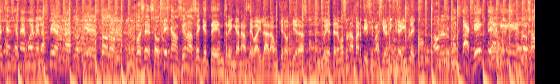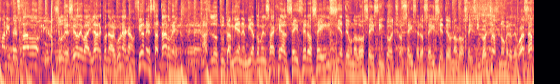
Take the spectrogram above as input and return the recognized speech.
es que se me mueven las piernas, los pies, todo. Pues eso, ¿qué canción hace que te entren ganas de bailar aunque no quieras? Oye, tenemos una participación increíble. Vamos a ver cuánta gente aquí nos ha manifestado su deseo de bailar con alguna canción esta tarde. Hazlo tú también, envía tu mensaje al 606-712-658. 606-712-658 es número de WhatsApp.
